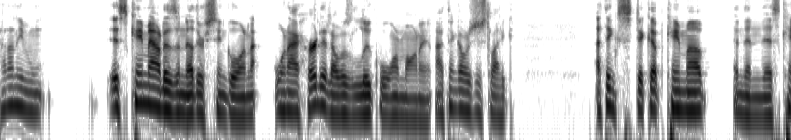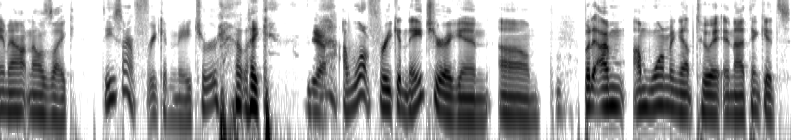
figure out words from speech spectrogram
i don't even this came out as another single and when i heard it i was lukewarm on it. I think i was just like i think stick up came up and then this came out and i was like these aren't freaking nature. Like yeah i want freaking nature again um but i'm i'm warming up to it and i think it's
